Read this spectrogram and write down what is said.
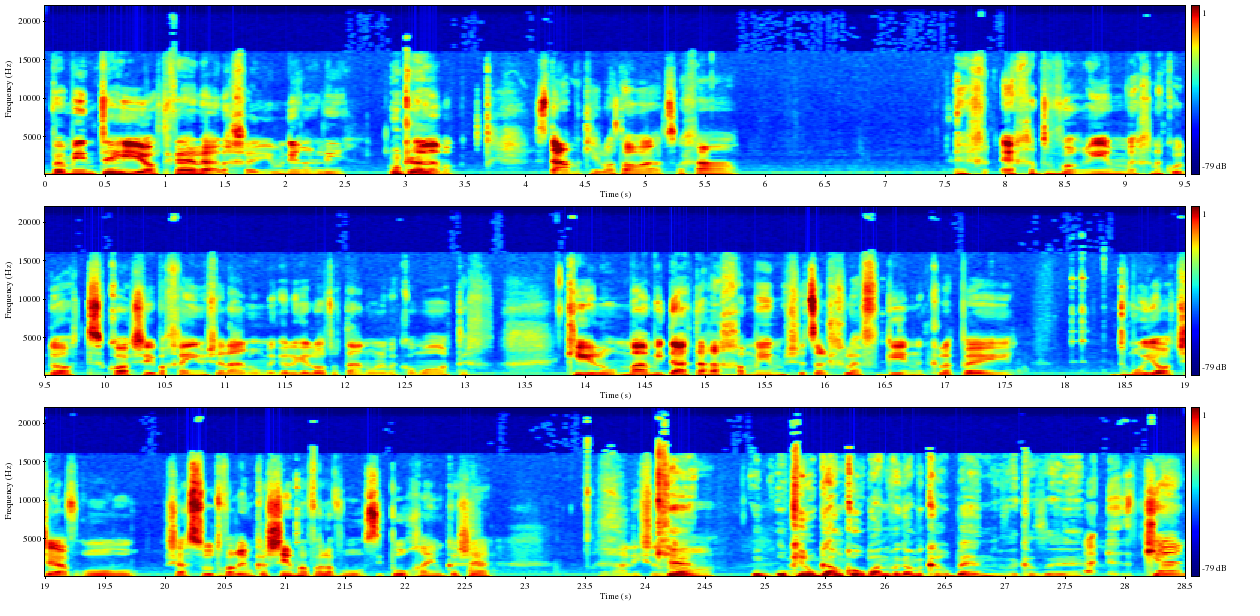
במין תהיות כאלה על החיים, נראה לי. אוקיי. המק... סתם, כאילו, אתה אומר לעצמך, איך, איך דברים, איך נקודות קושי בחיים שלנו מגלגלות אותנו למקומות, איך, כאילו, מה מידת הרחמים שצריך להפגין כלפי דמויות שעברו, שעשו דברים קשים, אבל עברו סיפור חיים קשה? נראה לי שזו... כן. הוא, הוא כאילו גם קורבן וגם מקרבן, וכזה... כן,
